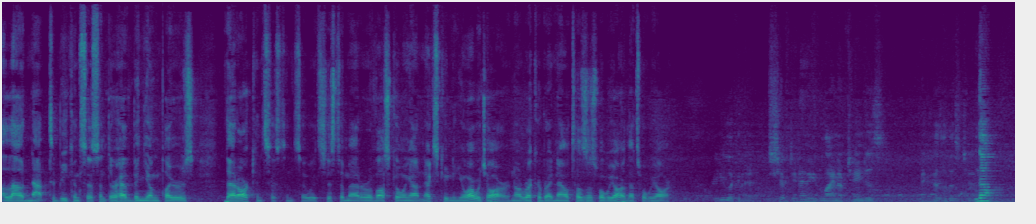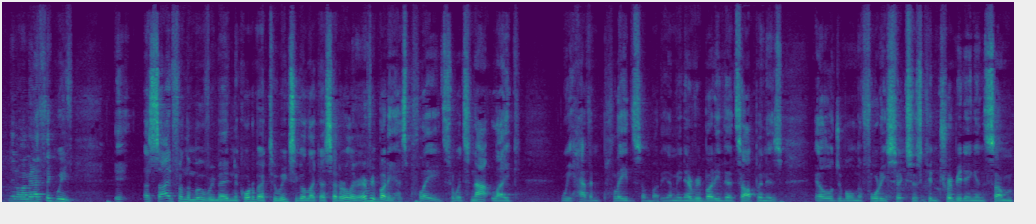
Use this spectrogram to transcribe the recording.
allowed not to be consistent. There have been young players that are consistent. So it's just a matter of us going out and executing. You are what you are, and our record right now tells us what we are. That's what we are. Are you looking at shifting any lineup changes because of this too? No, you know, I mean, I think we've, it, aside from the move we made in the quarterback two weeks ago, like I said earlier, everybody has played, so it's not like we haven't played somebody. I mean, everybody that's up and is eligible in the 46 is contributing in some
